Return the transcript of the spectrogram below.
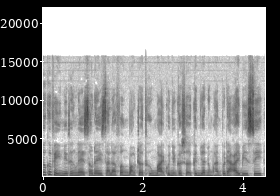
Thưa quý vị, như thường lệ, sau đây sẽ là phần bảo trợ thương mại của những cơ sở kinh doanh đồng hành với đài IBC.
